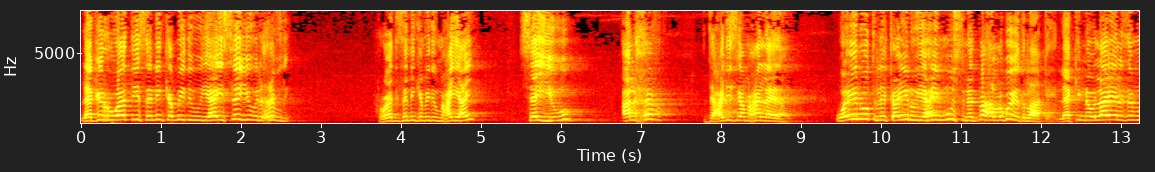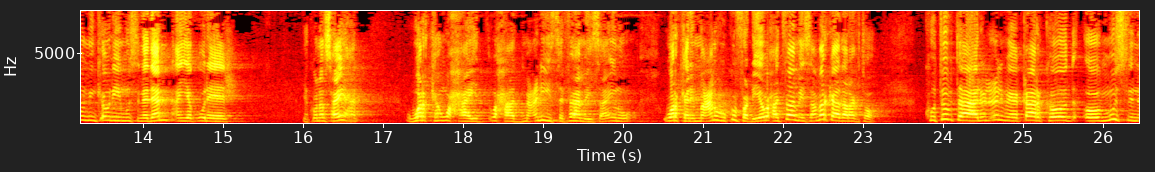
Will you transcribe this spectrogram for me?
laakiin ruwaaddiisa nin ka mid uu yahay sayiu lxifdi ruwaaddiisa nin ka mid uu maxay yahay? Sayiu alxifd ade xadiiska maxaan leedahay? Wain uطliqa inuu yahay musnad baha lagu ilaaqe lakinahu laa yalzamu min kownihi musnadan an yakuna eesh yakuna saxiixan. Warkan waayd waxaad macnihiisa fahmaysaa inuu warkani macnuhu ku fadhiyo waxaad fahmaysaa markaad aragto kutubta ahlulcilmiga qaarkood oo musn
